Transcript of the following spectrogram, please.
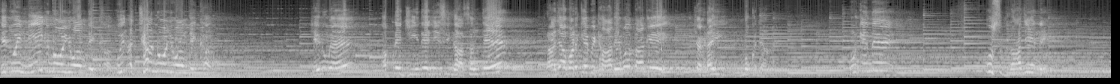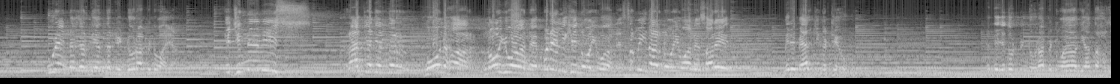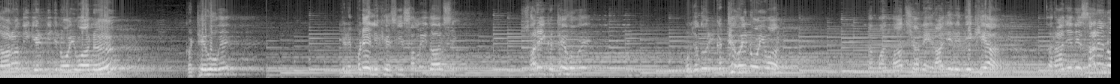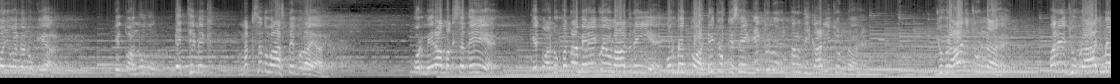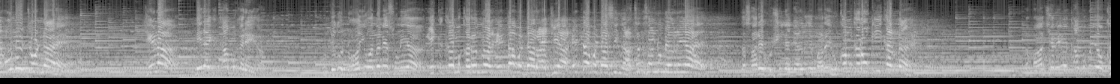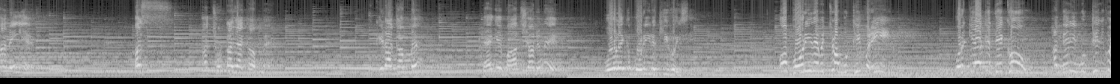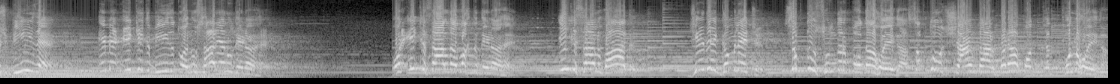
ਕਿ ਕੋਈ ਨੇਕ ਨੌਜਵਾਨ ਦੇਖਾਂ, ਕੋਈ ਅੱਛਾ ਨੌਜਵਾਨ ਦੇਖਾਂ, ਜਿਹਨੂੰ ਮੈਂ ਆਪਣੇ ਜੀਂਦੇ ਜੀ ਸਿੰਘਾਸਨ ਤੇ ਰਾਜਾ ਬਣ ਕੇ ਬਿਠਾ ਦੇਵਾਂ ਤਾਂ ਕਿ ਝਗੜਾ ਹੀ ਮੁੱਕ ਜਾਵੇ। ਹੁਣ ਕਹਿੰਦੇ, ਉਸ ਰਾਜੇ ਨੇ ਪੂਰੇ ਨਗਰ ਦੇ ਅੰਦਰ ਢਿੰਡੋਰਾ ਪਿਟਵਾਇਆ ਕਿ ਜਿੰਨੇ ਵੀ ਇਸ ਰਾਜ੍य ਦੇ ਅੰਦਰ ਹੋਣਹਾਰ ਨੌਜਵਾਨ ਹੈ, ਪੜ੍ਹੇ ਲਿਖੇ ਨੌਜਵਾਨ ਹੈ, ਸਮਝਦਾਰ ਨੌਜਵਾਨ ਹੈ, ਸਾਰੇ ਮੇਰੇ ਮਹਿਲ 'ਚ ਇਕੱਠੇ ਹੋ ਕਹਿੰਦੇ ਜਦੋਂ ਢਿੰਡੋਰਾ ਪਿਟਵਾਇਆ ਗਿਆ ਤਾਂ ਹਜ਼ਾਰਾਂ ਦੀ ਗਿਣਤੀ 'ਚ ਨੌਜਵਾਨ ਇਕੱਠੇ ਹੋ ਗਏ। ਜਿਹੜੇ ਪੜ੍ਹੇ ਲਿਖੇ ਸੀ, ਸਮਝਦਾਰ ਸੀ, ਸਾਰੇ ਇਕੱਠੇ ਹੋ ਗਏ। ਹੁਣ ਜਦੋਂ ਇਕੱਠੇ ਹੋਏ ਨੌਜਵਾਨ, ਤਾਂ ਬਾ- ਬਾਦਸ਼ਾਹ ਨੇ, ਰਾਜੇ ਨੇ ਦੇਖਿਆ, ਤਾਂ ਰਾਜੇ ਨੇ ਸਾਰੇ ਨੌਜਵਾਨਾਂ ਨੂੰ ਕਿਹਾ ਕਿ ਤੁਹਾਨੂੰ ਇੱਥੇ ਮੈਂ ਮਕਸਦ ਵਾਸਤੇ ਬੁਲਾਇਆ ਹੈ। ਔਰ ਮੇਰਾ ਮਕਸਦ ਇਹ ਹੈ ਕਿ ਤੁਹਾਨੂੰ ਪਤਾ ਮੇਰੇ ਕੋਈ ਔਲਾਦ ਨਹੀਂ ਹੈ, ਔਰ ਮੈਂ ਤੁਹਾਡੇ ਚੋਂ ਕਿਸੇ ਇੱਕ ਨੂੰ ਉੱਤਰ ਅਧਿਕਾਰੀ ਚੁਣਨਾ ਹੈ ਯੁਵਰਾਜ ਚੁਣਨਾ ਹੈ ਪਰ ਇਹ ਯੁਵਰਾਜ ਮੈਂ ਉਹਨੂੰ ਚੁਣਨਾ ਹੈ ਜਿਹੜਾ ਮੇਰਾ ਇੱਕ ਕੰਮ ਕਰੇਗਾ ਹੁਣ ਜਦੋਂ ਨੌਜਵਾਨਾਂ ਨੇ ਸੁਣਿਆ ਇੱਕ ਕੰਮ ਕਰਨ ਨਾਲ ਐਡਾ ਵੱਡਾ ਰਾਜਿਆ ਐਡਾ ਵੱਡਾ ਸਿੰਘਾਸਨ ਸਾਨੂੰ ਮਿਲ ਰਿਹਾ ਹੈ ਤਾਂ ਸਾਰੇ ਖੁਸ਼ੀ ਨਾਲ ਕਹਿਣਗੇ ਮਹਾਰਾਜ ਹੁਕਮ ਕਰੋ ਕੀ ਕਰਨਾ ਹੈ ਤਾਂ ਬਾਦਸ਼ਾਹ ਨੇ ਕਿਹਾ ਕੰਮ ਕੋਈ ਔਖਾ ਨਹੀਂ ਹੈ ਬਸ ਆ ਛੋਟਾ ਜਿਹਾ ਕੰਮ ਹੈ ਉਹ ਕਿਹੜਾ ਕੰਮ ਹੈ ਕਹਿ ਕੇ ਬਾਦਸ਼ਾਹ ਨੇ ਨੇ ਕੋਲ ਇੱਕ ਬੋਰੀ ਰੱਖੀ ਹੋਈ ਸੀ ਉਹ ਬੋਰੀ ਦੇ ਵਿੱਚੋਂ ਮੁੱਠੀ ਭਰੀ ਔਰ ਕਿਹਾ ਕਿ ਦੇਖੋ ਆ ਮੇਰੀ ਮੁੱਠੀ 'ਚ ਕੁਝ ਬੀਜ ਹੈ। ਇਹ ਮੈਂ ਇੱਕ ਇੱਕ ਬੀਜ ਤੁਹਾਨੂੰ ਸਾਰਿਆਂ ਨੂੰ ਦੇਣਾ ਹੈ। ਔਰ ਇੱਕ ਸਾਲ ਦਾ ਵਕਤ ਦੇਣਾ ਹੈ। ਇੱਕ ਸਾਲ ਬਾਅਦ ਜਿਹਦੇ ਗਮਲੇ 'ਚ ਸਭ ਤੋਂ ਸੁੰਦਰ ਪੌਦਾ ਹੋਏਗਾ, ਸਭ ਤੋਂ ਸ਼ਾਨਦਾਰ ਬੜਾ ਪੌਦਾ ਫੁੱਲ ਹੋਏਗਾ।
